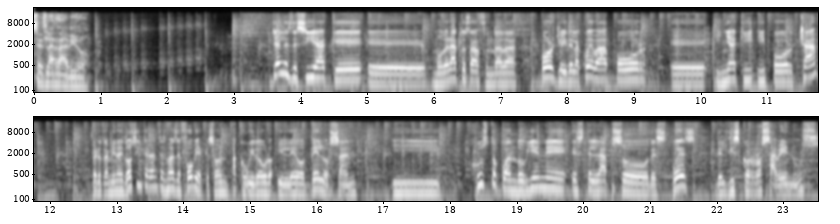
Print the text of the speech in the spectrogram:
haces la radio. Ya les decía que eh, Moderato estaba fundada por Jay de la Cueva, por eh, Iñaki y por Cha. Pero también hay dos integrantes más de Fobia, que son Paco Huidobro y Leo de Lozán. Y justo cuando viene este lapso después del disco Rosa Venus,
